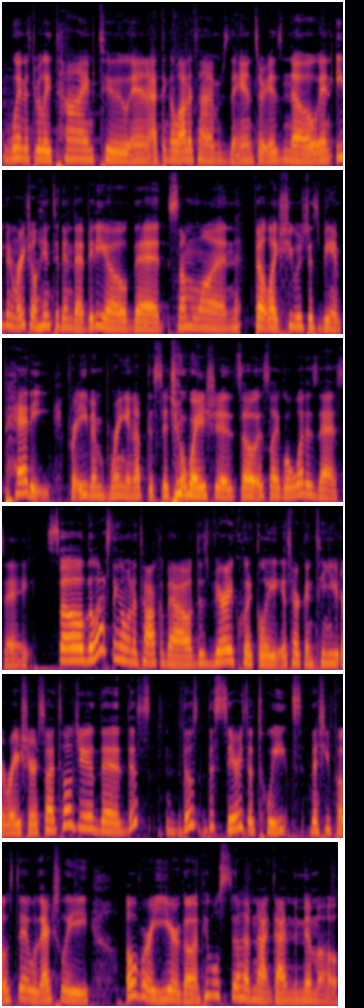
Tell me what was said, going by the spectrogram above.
when it's really time to? And I think a lot of times the answer is no. And even Rachel hinted in that video that someone felt like she was just being petty for even bringing up the situation. So it's like, well, what does that say? So the last thing I want to talk about just very quickly is her continued erasure. So I told you that this this this series of tweets that she posted was actually over a year ago and people still have not gotten the memo.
